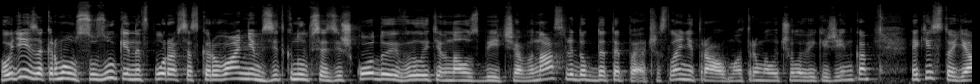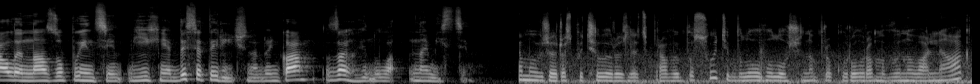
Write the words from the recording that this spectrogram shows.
Водій за кермом Сузуки не впорався з керуванням, зіткнувся зі шкодою і вилетів на узбіччя. Внаслідок ДТП численні травми отримали чоловік і жінка, які стояли на зупинці. Їхня десятирічна донька загинула на місці. Ми вже розпочали розгляд справи по суті. Було оголошено прокурором обвинувальний акт.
